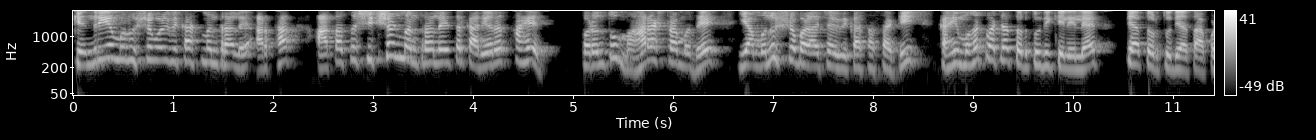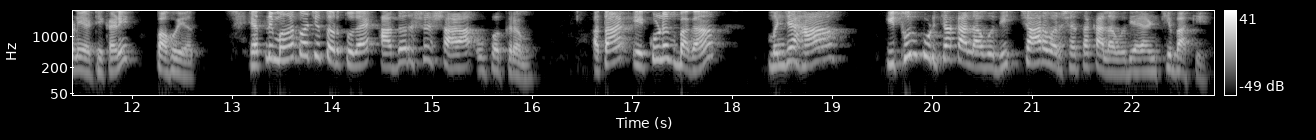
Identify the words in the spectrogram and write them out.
केंद्रीय मनुष्यबळ विकास मंत्रालय अर्थात आताचं शिक्षण मंत्रालय तर कार्यरत आहेच. परंतु महाराष्ट्रामध्ये या मनुष्यबळाच्या विकासासाठी काही महत्त्वाच्या तरतुदी केलेल्या आहेत. त्या तरतुदी आता आपण या ठिकाणी पाहूयात. यातली महत्वाची तरतूद आहे आदर्श शाळा उपक्रम. आता एकूणच बघा म्हणजे हा इथून पुढच्या कालावधी चार वर्षाचा कालावधी आहे आणखी बाकी.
